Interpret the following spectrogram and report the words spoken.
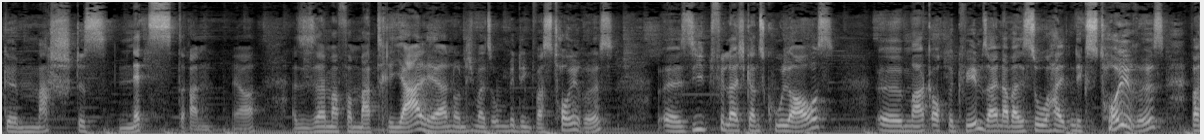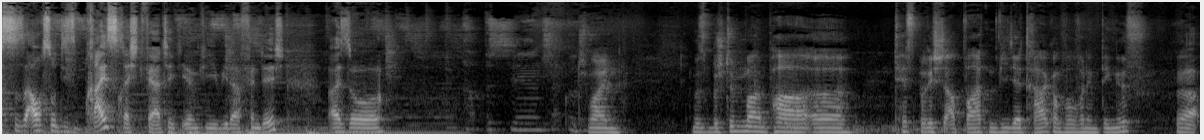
gemaschtes Netz dran. Ja? Also ich sag mal vom Material her noch nicht mal so unbedingt was Teures. Äh, sieht vielleicht ganz cool aus, äh, mag auch bequem sein, aber ist so halt nichts Teures, was auch so diesen Preis rechtfertigt irgendwie wieder, finde ich. Also, Ich meine, müssen bestimmt mal ein paar äh, Testberichte abwarten, wie der Tragkomfort von dem Ding ist. ja.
